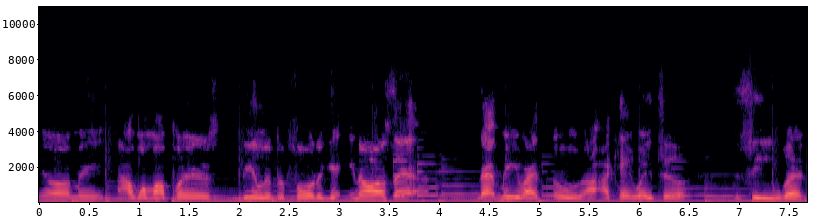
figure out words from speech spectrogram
You know what I mean? I want my players dealing before the game. You know what I'm saying? That me right. Ooh, I, I can't wait till to see what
